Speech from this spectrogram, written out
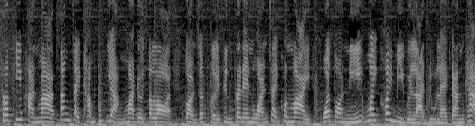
เพราะที่ผ่านมาตั้งใจทำทุกอย่างมาโดยตลอด ก่อนจะเผยถึงประเด็นหวานใจคนใหม่ ว่าตอนนี้ไม่ค่อยมีเวลาดูแลกันค่ะ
